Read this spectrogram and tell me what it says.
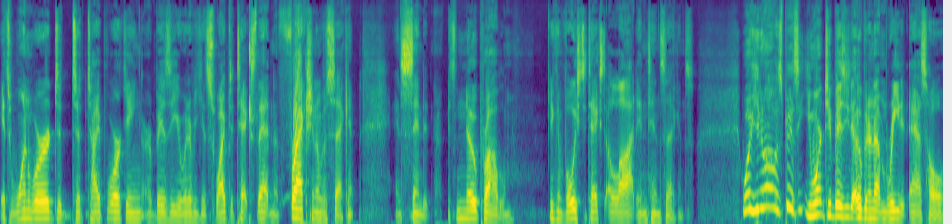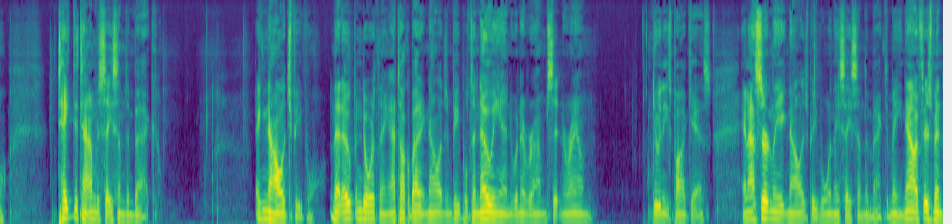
It's one word to, to type working or busy or whatever. You can swipe to text that in a fraction of a second and send it. It's no problem. You can voice to text a lot in 10 seconds. Well, you know, I was busy. You weren't too busy to open it up and read it, asshole. Take the time to say something back acknowledge people. That open door thing. I talk about acknowledging people to no end whenever I'm sitting around doing these podcasts. And I certainly acknowledge people when they say something back to me. Now, if there's been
